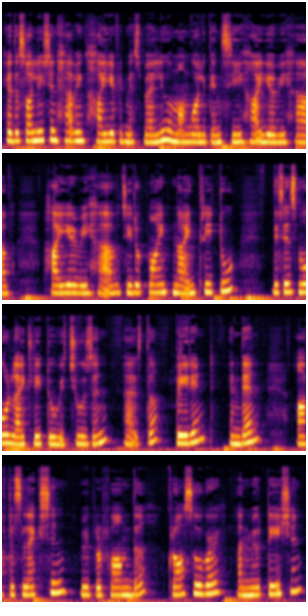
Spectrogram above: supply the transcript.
here the solution having higher fitness value. Among all you can see higher we have higher we have 0.932 this is more likely to be chosen as the parent. And then after selection we perform the crossover and mutation.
